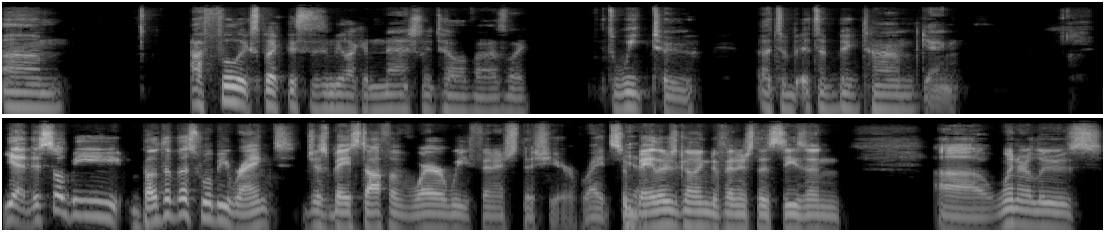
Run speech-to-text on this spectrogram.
Um I fully expect this is gonna be like a nationally televised, like it's week two. It's a it's a big time game. Yeah, this will be both of us will be ranked just based off of where we finished this year, right? So Yeah. Baylor's going to finish this season, uh, win or lose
